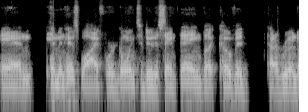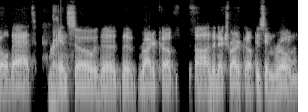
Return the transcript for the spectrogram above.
and him and his wife were going to do the same thing, but COVID kind of ruined all that. Right. And so the the Ryder Cup, uh, the next Ryder Cup is in Rome,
